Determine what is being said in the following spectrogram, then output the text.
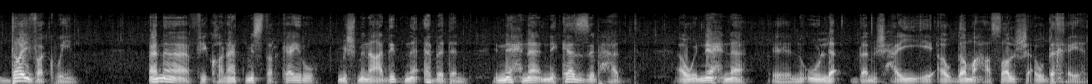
دايفا كوين. أنا في قناة مستر كايرو مش من عادتنا ابدا إن إحنا نكذب حد أو إن إحنا نقول لأ ده مش حقيقي أو ده ما حصلش أو ده خيال.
